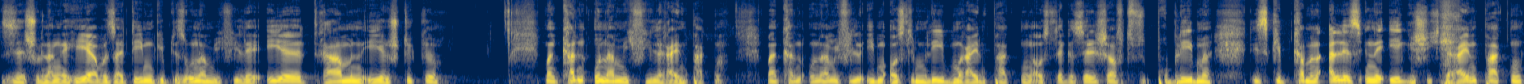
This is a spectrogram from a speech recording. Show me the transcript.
Das ist ja schon lange her, aber seitdem gibt es unheimlich viele Ehedramen, Ehestücke. Man kann unheimlich viel reinpacken. Man kann unheimlich viel eben aus dem Leben reinpacken, aus der Gesellschaft, Probleme, die es gibt, kann man alles in eine Ehegeschichte reinpacken.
